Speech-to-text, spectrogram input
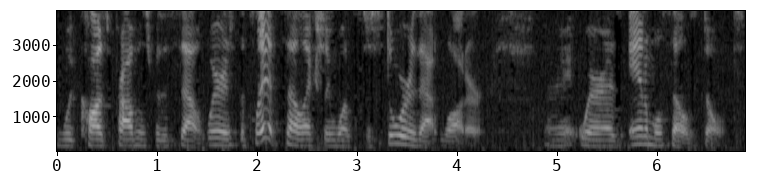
would cause problems for the cell. Whereas the plant cell actually wants to store that water, all right, whereas animal cells don't.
